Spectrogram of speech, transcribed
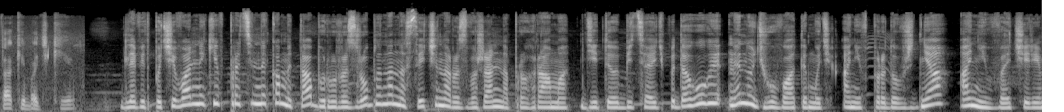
так і батькам. Для відпочивальників працівниками табору розроблена насичена розважальна програма. Діти обіцяють педагоги не нудьгуватимуть ані впродовж дня, ані ввечері.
